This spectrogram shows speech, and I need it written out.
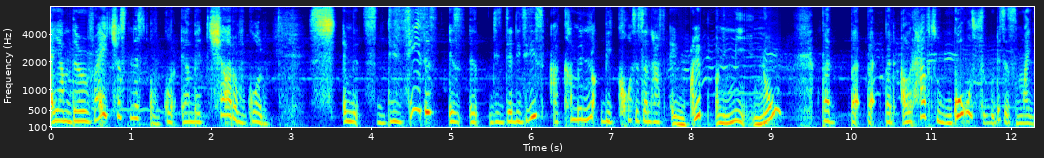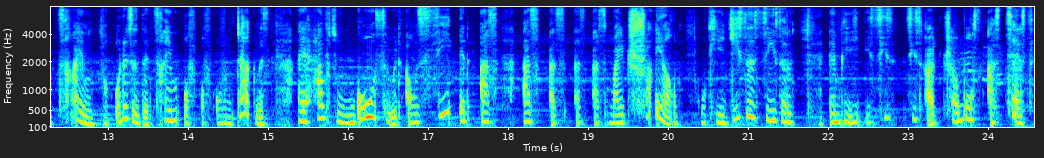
I am the righteousness of God. I am a child of God. And diseases is uh, the diseases are coming not because Satan has a grip on me. No, but but but but I would have to go through this is my time or this is the time of, of, of darkness. I have to go through it. I will see it as as as as, as my trial. Okay Jesus sees that and he, sees, sees our troubles as tests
